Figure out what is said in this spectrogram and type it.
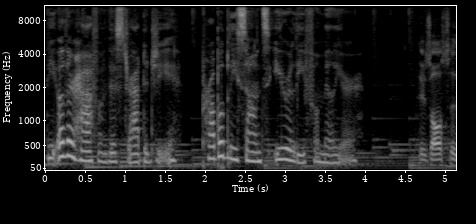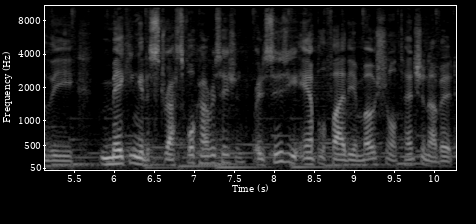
The other half of this strategy probably sounds eerily familiar. There's also the making it a stressful conversation. Right? As soon as you amplify the emotional tension of it,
